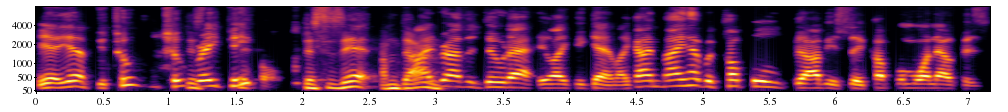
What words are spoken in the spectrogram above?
Yeah, yeah, two two this, great people. This is it. I'm done. I'd rather do that. Like again, like I I have a couple, obviously a couple more now because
